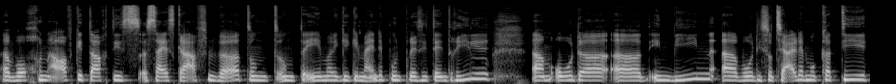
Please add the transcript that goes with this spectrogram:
äh, Wochen aufgedacht ist, sei es Grafenwörth und, und der ehemalige Gemeindebundpräsident Riedl ähm, oder äh, in Wien, äh, wo die Sozialdemokratie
